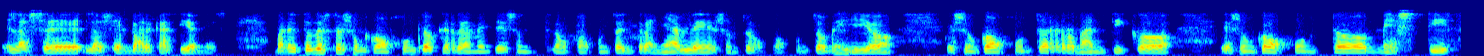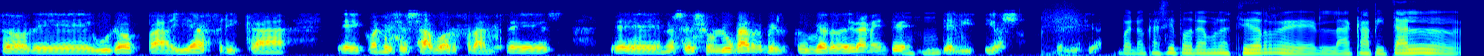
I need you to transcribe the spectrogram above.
las, eh, las embarcaciones. Bueno, todo esto es un conjunto que realmente es un, conjunto entrañable, es un, conjunto bello, es un conjunto romántico, es un conjunto mestizo de Europa y África, con ese sabor francés, eh, no sé, es un lugar verdaderamente delicioso, delicioso. Bueno, casi podríamos decir eh, la capital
